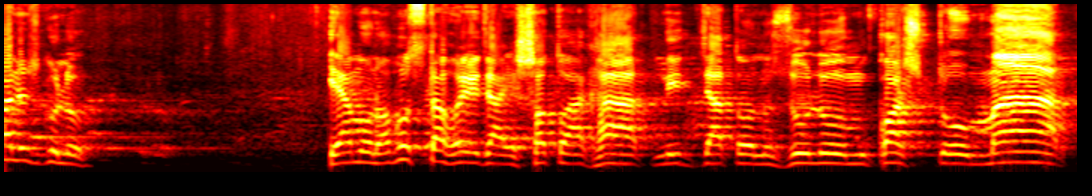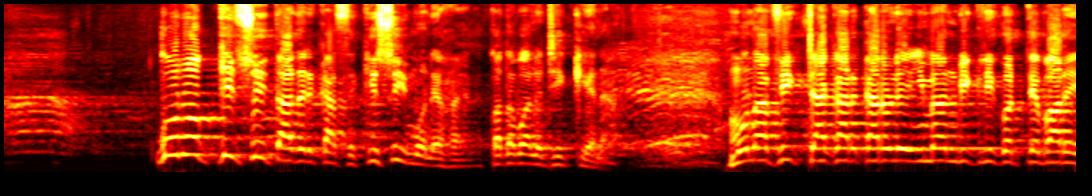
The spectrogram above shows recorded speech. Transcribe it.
মানুষগুলো এমন অবস্থা হয়ে যায়, শত আঘাত, নির্যাতন, জুলুম, কষ্ট, মার। কোনো কিছুই তাদের কাছে কিছুই মনে হয় না। কথা বলে ঠিক কিনা? মুনাফিক টাকার কারণে ইমান বিক্রি করতে পারে,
